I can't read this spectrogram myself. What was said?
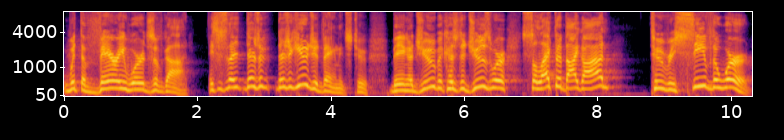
with the very words of God. He says there's a, there's a huge advantage to being a Jew because the Jews were selected by God to receive the word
